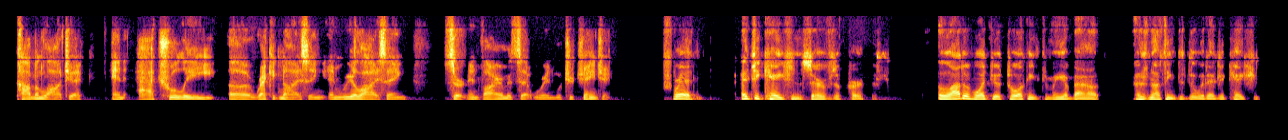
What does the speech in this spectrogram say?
common logic, and actually uh, recognizing and realizing certain environments that we're in which are changing. Fred, education serves a purpose. A lot of what you're talking to me about has nothing to do with education.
